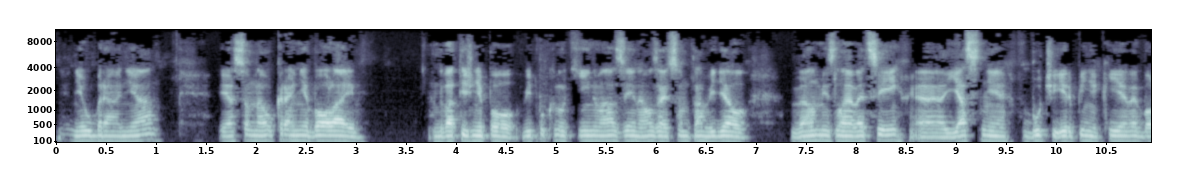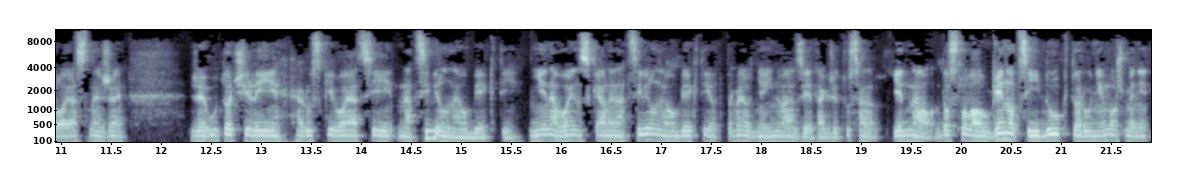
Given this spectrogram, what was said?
neubránia. Ja som na Ukrajine bol aj dva týždne po vypuknutí invázie naozaj som tam videl veľmi zlé veci. E, jasne v Buči, Irpine, Kieve bolo jasné, že, že útočili ruskí vojaci na civilné objekty. Nie na vojenské, ale na civilné objekty od prvého dňa invázie. Takže tu sa jedná doslova o genocídu, ktorú nemôžeme ne-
